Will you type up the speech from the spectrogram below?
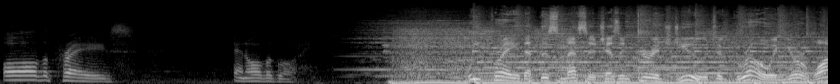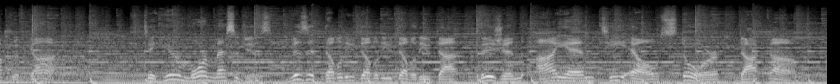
all the praise and all the glory. We pray that this message has encouraged you to grow in your walk with God. To hear more messages, visit www.visionintlstore.com.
